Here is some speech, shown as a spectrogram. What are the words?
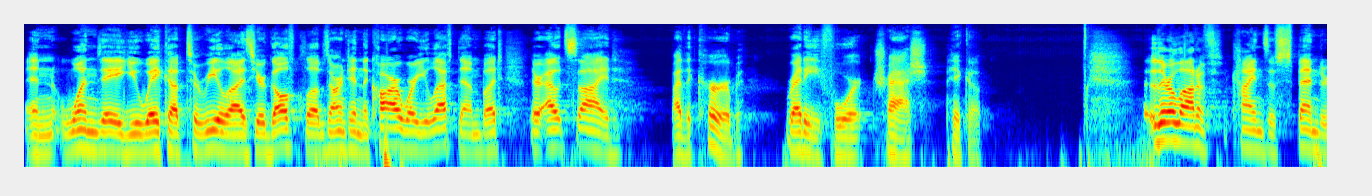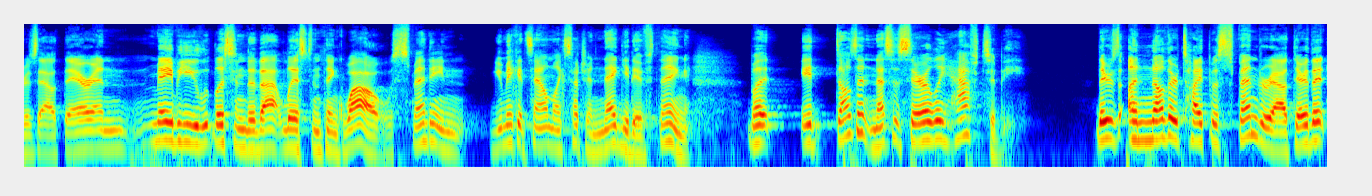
And one day you wake up to realize your golf clubs aren't in the car where you left them, but they're outside by the curb, ready for trash pickup. There are a lot of kinds of spenders out there, and maybe you listen to that list and think, wow, spending, you make it sound like such a negative thing. But it doesn't necessarily have to be. There's another type of spender out there that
